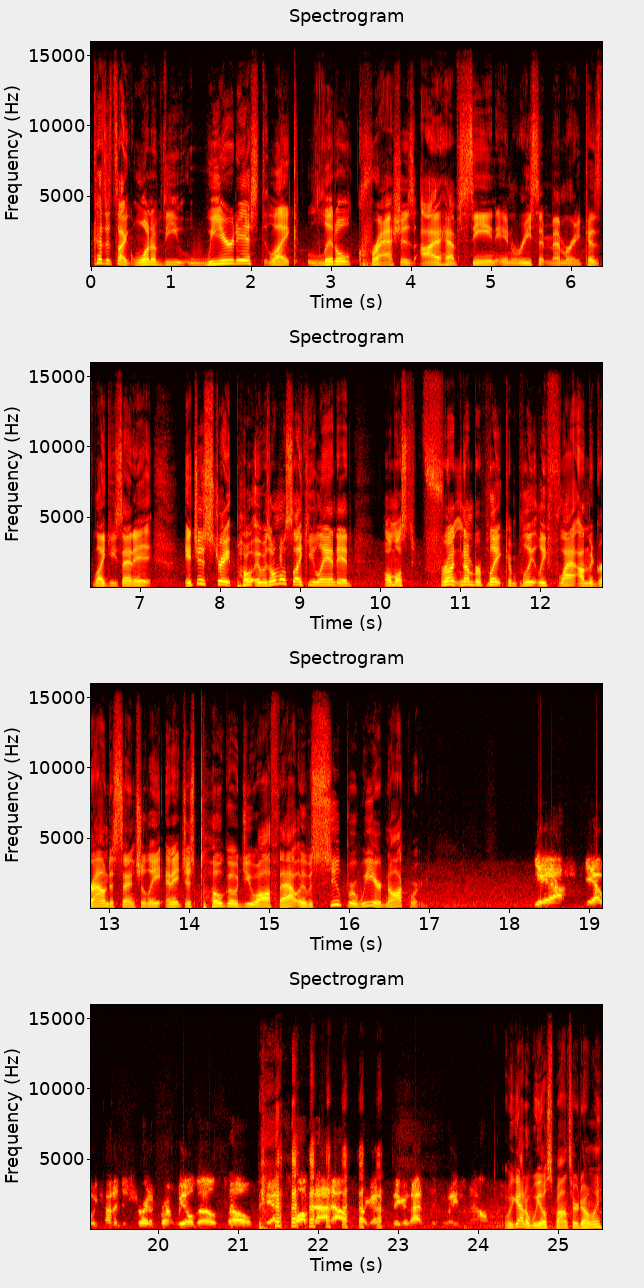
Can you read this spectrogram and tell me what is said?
because it's like one of the weirdest like little crashes I have seen in recent memory. Because like you said, it it just straight po. It was almost like you landed almost front number plate completely flat on the ground essentially, and it just pogoed you off that. way. It was super weird and awkward. Yeah, yeah, we kind of destroyed a front wheel though, so we had to swap that out. I got to figure that situation out. We got a wheel sponsor, don't we?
